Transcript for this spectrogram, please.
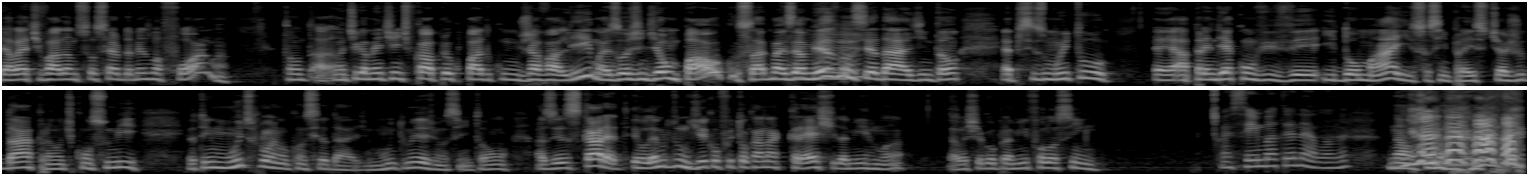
ela é ativada no seu cérebro da mesma forma Então, antigamente a gente ficava preocupado com javali, mas hoje em dia é um palco, sabe? Mas é a mesma ansiedade. Então, é preciso muito é, aprender a conviver e domar isso, assim, para isso te ajudar, para não te consumir. Eu tenho muitos problemas com ansiedade, muito mesmo, assim. Então, às vezes, cara, eu lembro de um dia que eu fui tocar na creche da minha irmã. Ela chegou para mim e falou assim: Mas sem bater nela, né? não, você vai-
